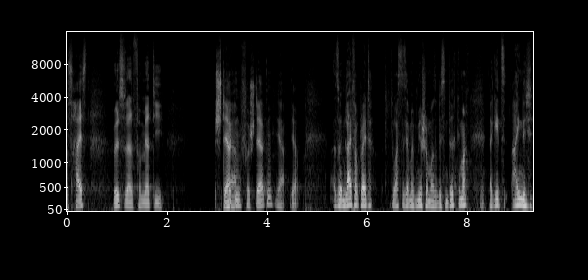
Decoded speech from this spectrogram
Das heißt, willst du dann vermehrt die Stärken Ja. verstärken? Ja. Ja. Also im Life Upgrade, du hast es ja mit mir schon mal so ein bisschen durchgemacht, da geht es eigentlich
